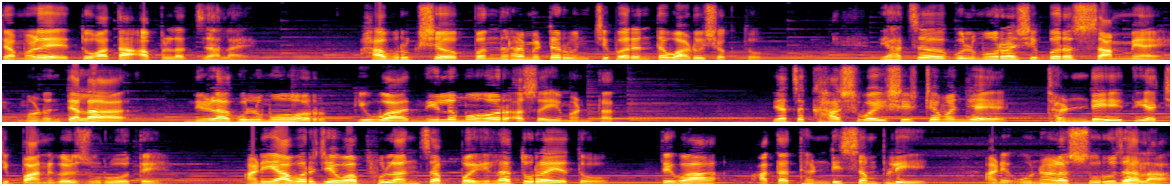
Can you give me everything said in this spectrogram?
त्यामुळे तो आता आपलाच झालाय. हा वृक्ष पंधरा मीटर उंचीपर्यंत वाढू शकतो. ह्याचं गुलमोहराशी बरंच साम्य आहे. म्हणून त्याला निळा गुलमोहर किंवा नीलमोहर असंही म्हणतात. याचं खास वैशिष्ट्य म्हणजे थंडीत याची पानगळ सुरू होते. आणि यावर जेव्हा फुलांचा पहिला तुरा येतो तेव्हा आता थंडी संपली आणि उन्हाळा सुरू झाला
